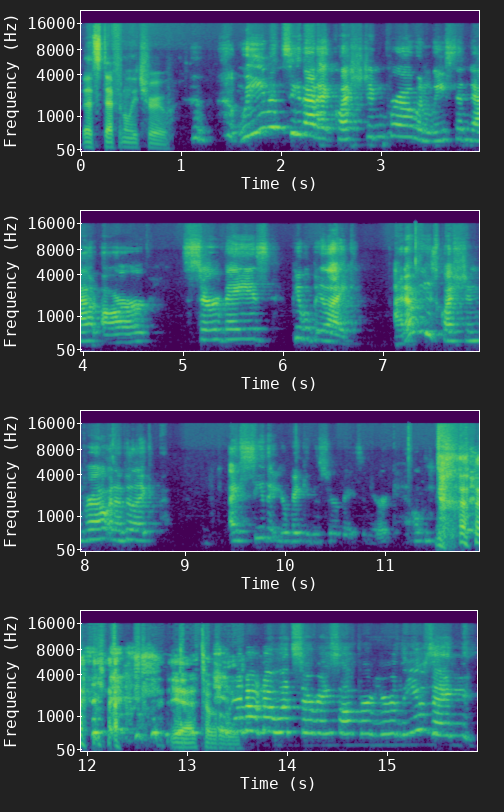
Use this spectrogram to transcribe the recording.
That's definitely true. We even see that at Question Pro when we send out our surveys. People be like, "I don't use Question Pro," and I'll be like, I see that you're making surveys in your account. yeah, totally. I don't know what survey software you're using.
